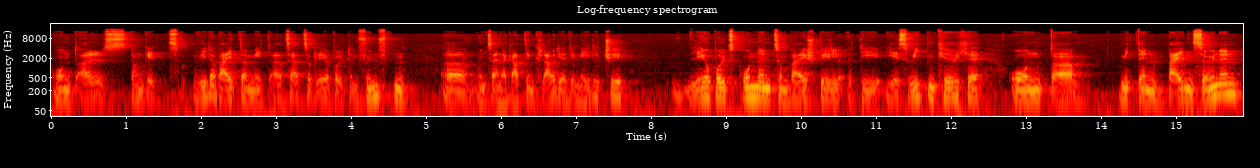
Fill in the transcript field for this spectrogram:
Und als, dann geht es wieder weiter mit Erzherzog Leopold V. Äh, und seiner Gattin Claudia de Medici. Leopoldsbrunnen zum Beispiel, die Jesuitenkirche und äh, mit den beiden Söhnen,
